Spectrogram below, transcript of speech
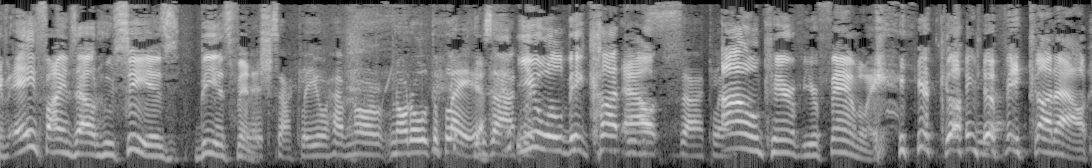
if A finds out who C is, B is finished. Exactly. You have no, no role to play. Yeah. Exactly. You will be cut out. Exactly. I don't care if you're family. you're going to Yeah. be cut out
